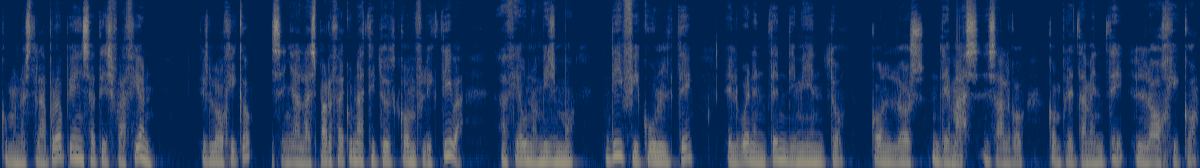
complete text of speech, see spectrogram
como nuestra propia insatisfacción. Es lógico, señala Esparza, que una actitud conflictiva hacia uno mismo dificulte el buen entendimiento con los demás. Es algo completamente lógico.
